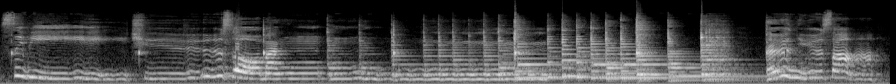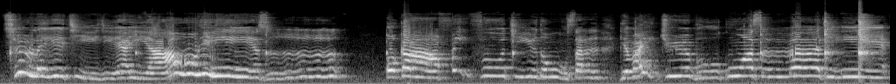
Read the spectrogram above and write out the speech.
随便去扫门。儿女上出来几件要的事，我家飞虎激动身，一位绝不过手间。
